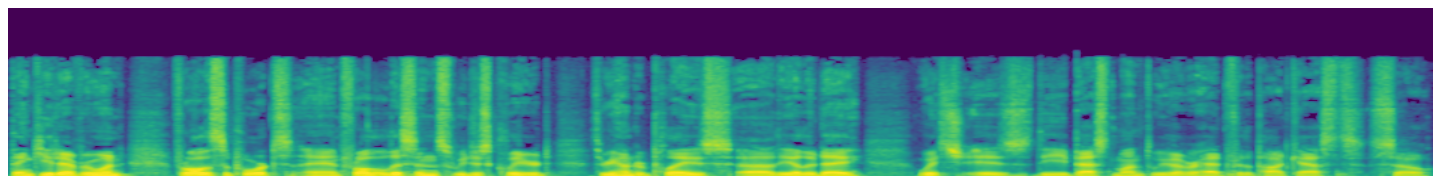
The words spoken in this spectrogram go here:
Thank you to everyone for all the support and for all the listens. We just cleared 300 plays uh, the other day, which is the best month we've ever had for the podcast. So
